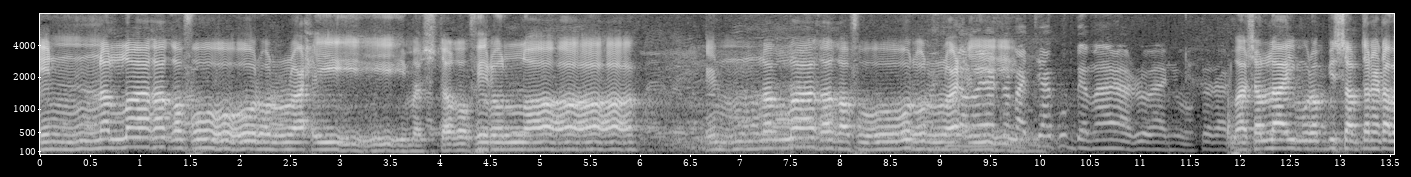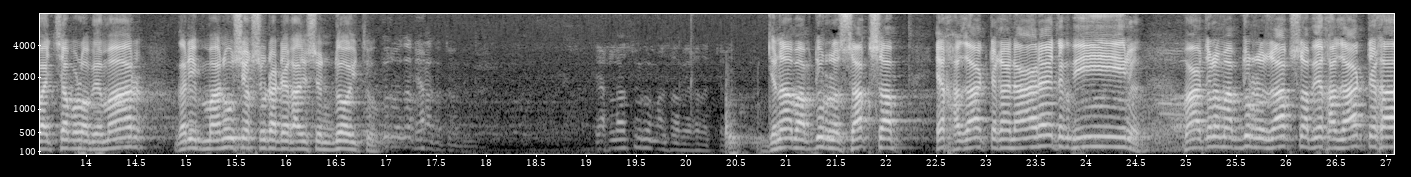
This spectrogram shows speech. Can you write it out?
إن الله غفور رحيم استغفر الله إن الله غفور رحيم বাচ্চা খুব বেমার আসলো আনি মাশাল্লাহ এই মুরব্বী সাবধান একটা বাচ্চা বড় বেমার গরিব মানুষ একশোটা টাকা দিচ্ছেন দই তো জনাব আব্দুর রজাক সাহ এক হাজার টাকা নারে তকবীর মাহতরম আব্দুর রজাক সাহ এক হাজার টাকা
